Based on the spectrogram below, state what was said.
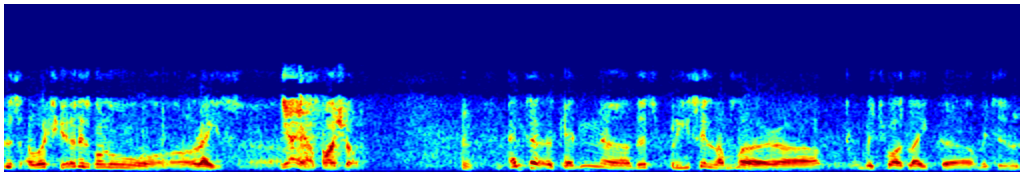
this our share is going to uh, rise. Uh, yeah, yeah, for sure. Hmm. And sir, can uh, this pre-sale number, uh, which was like, uh, which is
